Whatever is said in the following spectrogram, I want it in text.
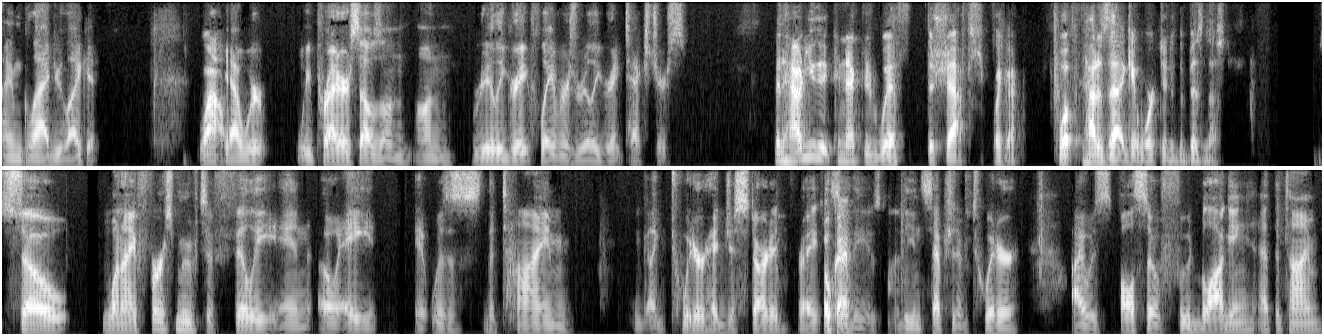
I am glad you like it. Wow. Yeah, we're we pride ourselves on on really great flavors, really great textures. Then how do you get connected with the chefs? Like uh, what how does that get worked into the business? So when I first moved to Philly in 08, it was the time like Twitter had just started, right? Okay. So the, it was the inception of Twitter. I was also food blogging at the time.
